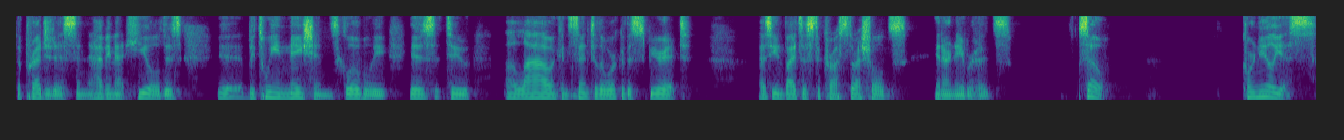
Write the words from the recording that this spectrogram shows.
the prejudice and having that healed is uh, between nations globally is to allow and consent to the work of the spirit as he invites us to cross thresholds in our neighborhoods. So, Cornelius.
